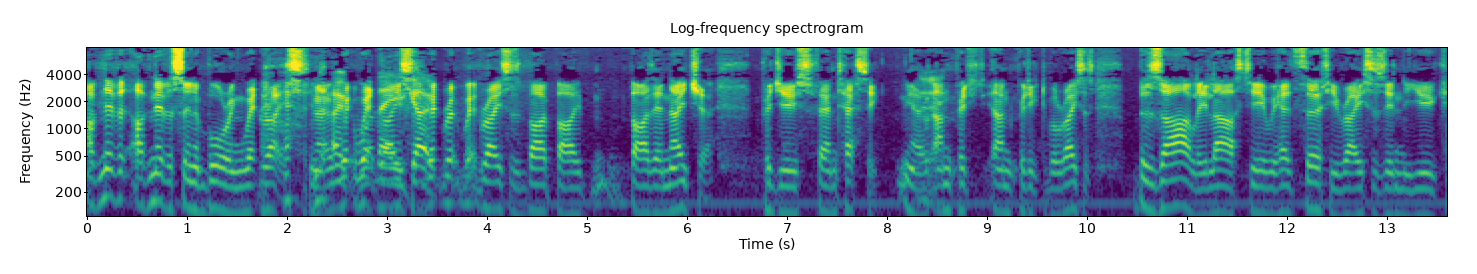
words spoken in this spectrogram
I've never, I've never seen a boring wet race. You know, No, wet, well, wet, there you races, wet, wet, wet races by, by, by their nature produce fantastic, you know, Yeah. unpredict- unpredictable races. Bizarrely, last year we had 30 races in the UK,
